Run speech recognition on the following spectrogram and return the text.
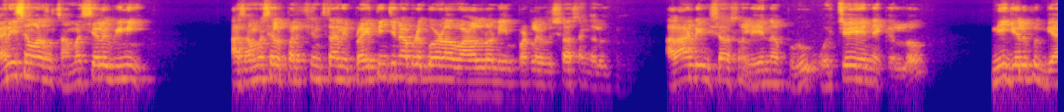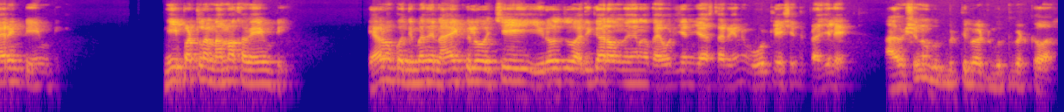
కనీసం వాళ్ళ సమస్యలు విని ఆ సమస్యలు పరిష్కరించడానికి ప్రయత్నించినప్పుడు కూడా వాళ్ళలో నీ పట్ల విశ్వాసం కలుగుతుంది. అలాంటి విశ్వాసం లేనప్పుడు వచ్చే ఎన్నికల్లో నీ గెలుపు గ్యారంటీ ఏమిటి? నీ పట్ల నమ్మకం ఏమిటి? కేవలం కొద్దిమంది నాయకులు వచ్చి ఈరోజు అధికారం ఉంది కనుక దౌర్జన్యం చేస్తారు కానీ ఓట్లు వేసేది ప్రజలే. ఆ విషయం గుర్తుపెట్టు గుర్తుపెట్టుకోవాలి.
